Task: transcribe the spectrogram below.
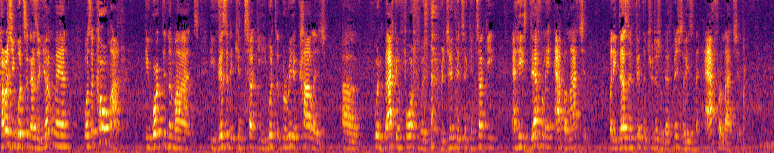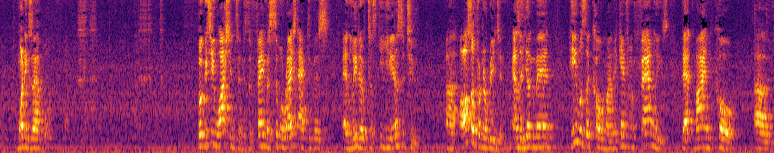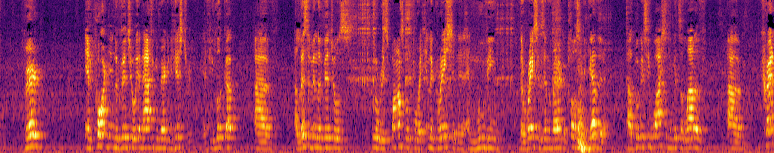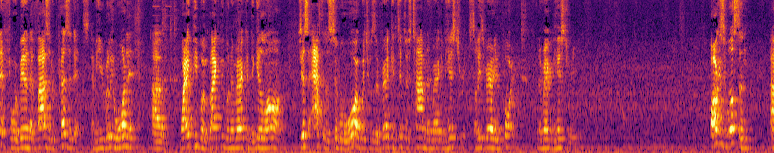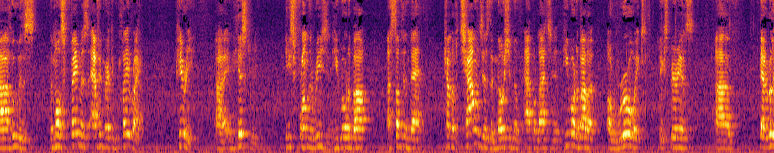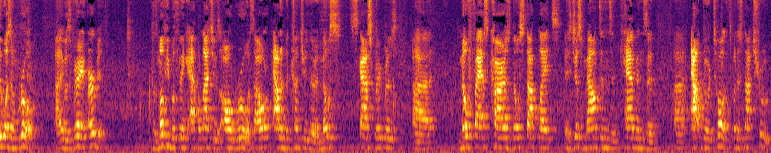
Carter G. Woodson, as a young man, was a coal miner. He worked in the mines. He visited Kentucky. He went to Berea College, uh, went back and forth from Virginia to Kentucky, and he's definitely Appalachian, but he doesn't fit the traditional definition, so he's an Affrilachian. One example. Booker T. Washington is the famous civil rights activist and leader of Tuskegee Institute, uh, also from the region. As a young man, he was a coal miner. He came from families that mined coal. Uh, very important individual in African American history. If you look up uh, a list of individuals who are responsible for integration and, and moving the races in America closer together, uh, Booker T. Washington gets a lot of um, credit for being an advisor to presidents. I mean, he really wanted uh, white people and black people in America to get along just after the Civil War, which was a very contentious time in American history. So he's very important in American history. August Wilson, uh, who is the most famous African American playwright, period, uh, in history, he's from the region. He wrote about uh, something that kind of challenges the notion of Appalachia. He wrote about a, a rural ex- experience that really wasn't rural. Uh, it was very urban. Because most people think Appalachia is all rural. It's all out in the country. There are no skyscrapers, uh, no fast cars, no stoplights. It's just mountains and cabins and uh, outdoor toilets. But it's not true.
